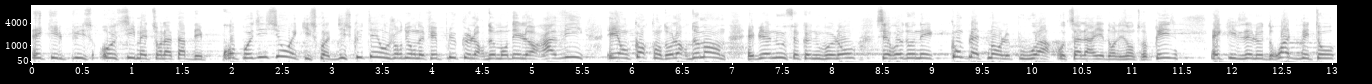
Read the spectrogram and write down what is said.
et qu'ils puissent aussi mettre sur la table des propositions et qu'ils soient discutés. Aujourd'hui, on ne fait plus que leur demander leur avis et encore quand on leur demande. Eh bien, nous, ce que nous voulons, c'est redonner complètement le pouvoir aux salariés dans les entreprises et qu'ils aient le droit de veto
